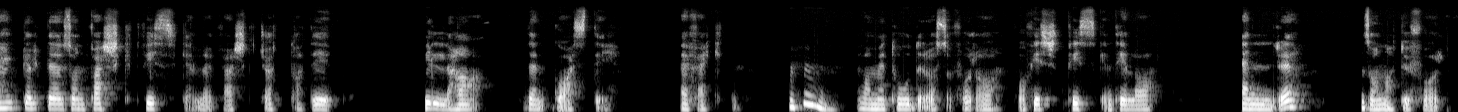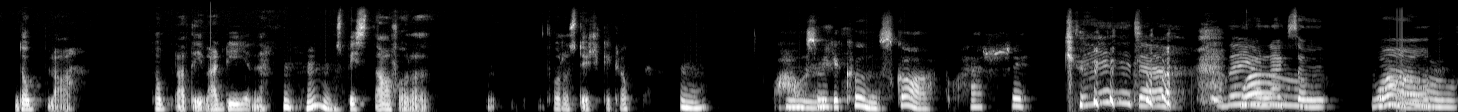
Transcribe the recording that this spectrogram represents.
enkelte sånn ferskt fisk eller ferskt kjøtt, at de ville ha den goasti-effekten. Mhm. Det var metoder også for å få fisk, fisken til å endre, sånn at du får dobla, dobla de verdiene. Mhm. Og spist da for å, for å styrke kroppen. Mm. Wow, så Mm. kunnskap! kunskap! Åh, Herregud! Det er det. Det er jo Wow. liksom Wow!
